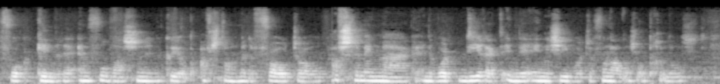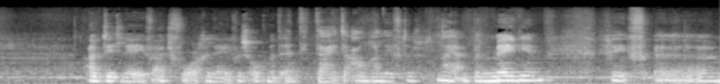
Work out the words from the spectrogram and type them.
Voor kinderen en volwassenen. Dan kun je op afstand met een foto afstemming maken. En er wordt direct in de energie wordt er van alles opgelost. Uit dit leven, uit vorige levens, ook met entiteiten, auralifters. Nou ja, ik ben medium. Geef ehm,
